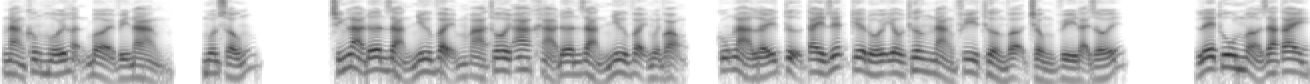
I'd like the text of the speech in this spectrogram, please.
nàng không hối hận bởi vì nàng, muốn sống. Chính là đơn giản như vậy mà thôi a khả đơn giản như vậy nguyện vọng, cũng là lấy tự tay giết kia đối yêu thương nàng phi thường vợ chồng vì đại giới. Lê Thu mở ra tay,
